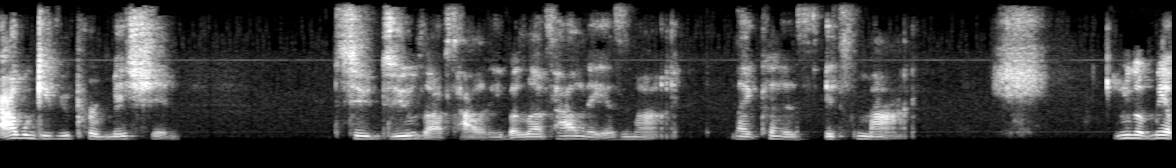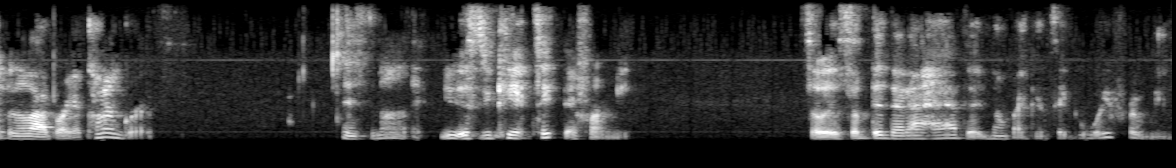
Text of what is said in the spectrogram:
I will give you permission to do Love's Holiday, but Love's Holiday is mine. Like, cause it's mine. You look me up in the Library of Congress. It's mine. You just you can't take that from me. So it's something that I have that nobody can take away from me.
